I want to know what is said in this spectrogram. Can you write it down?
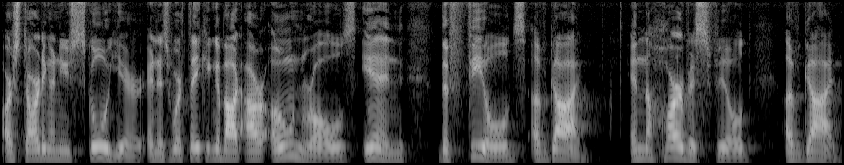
are starting a new school year and as we're thinking about our own roles in the fields of God, in the harvest field of God.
